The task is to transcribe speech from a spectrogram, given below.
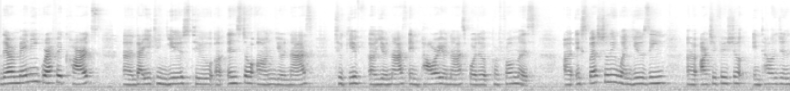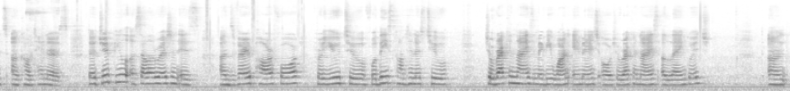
there are many graphic cards uh, that you can use to uh, install on your NAS to give uh, your NAS, empower your NAS for the performance, uh, especially when using uh, artificial intelligence uh, containers. The GPU acceleration is very powerful for you to, for these containers to, to recognize maybe one image or to recognize a language. Um,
